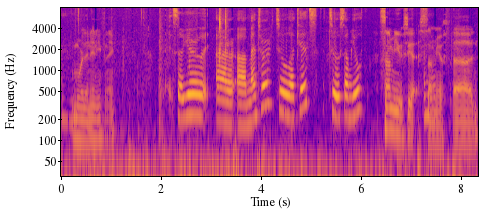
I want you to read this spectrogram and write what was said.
-hmm. more than anything. So you are a mentor to uh, kids, to some youth? Some youth, yes, mm -hmm. some mm-hmm. youth. Uh,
